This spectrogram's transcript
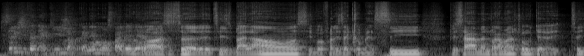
C'est ça que j'ai fait, ok, je reconnais mon Spider-Man. Ouais, c'est ça, tu sais, il se balance, il va faire des acrobaties, puis ça amène vraiment, je trouve que, tu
